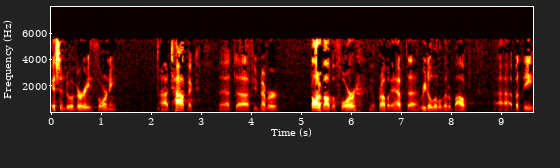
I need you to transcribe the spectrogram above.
gets into a very thorny uh, topic that uh, if you've never thought about before. You'll probably have to read a little bit about. Uh, but the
